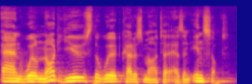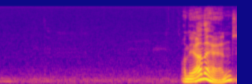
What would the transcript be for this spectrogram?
and will not use the word charismata as an insult. On the other hand,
